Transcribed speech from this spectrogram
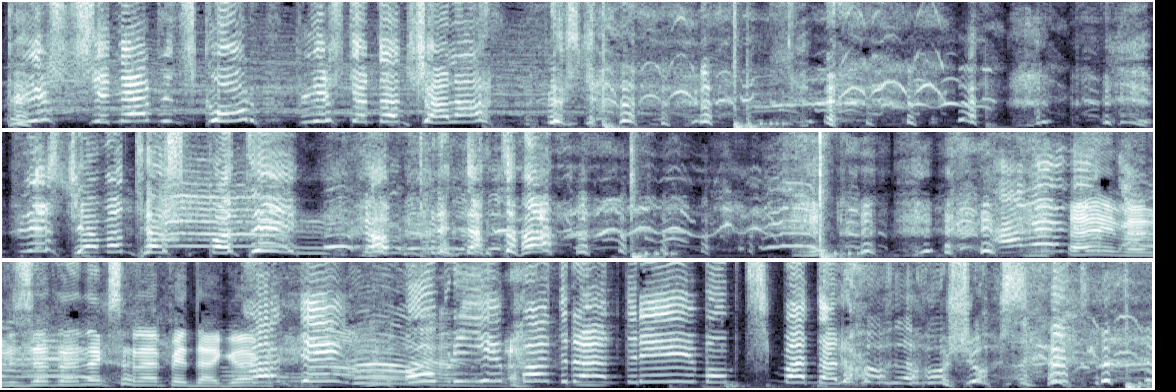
Plus tu t'énerves et tu cours, plus que t'as de chaleur. Plus que... plus tu vas te spotter comme prédateur. Hey, mais vous êtes un excellent pédagogue. OK, oubliez pas de rentrer vos petits pantalons dans vos chaussettes.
